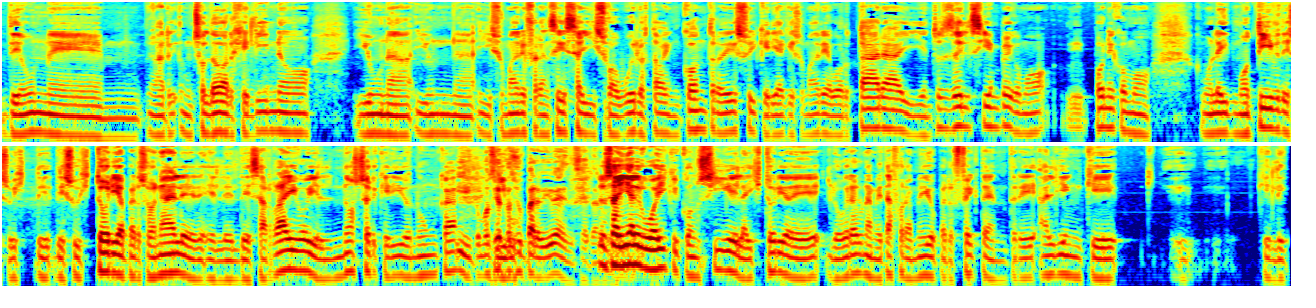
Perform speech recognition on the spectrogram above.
de un, eh, un soldado argelino y una y una y su madre francesa y su abuelo estaba en contra de eso y quería que su madre abortara y entonces él siempre como eh, pone como como leitmotiv de su de, de su historia personal el, el- el desarraigo y el no ser querido nunca Y como cierta supervivencia también. entonces hay algo ahí que consigue la historia de lograr una metáfora medio perfecta entre alguien que, que- que le-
